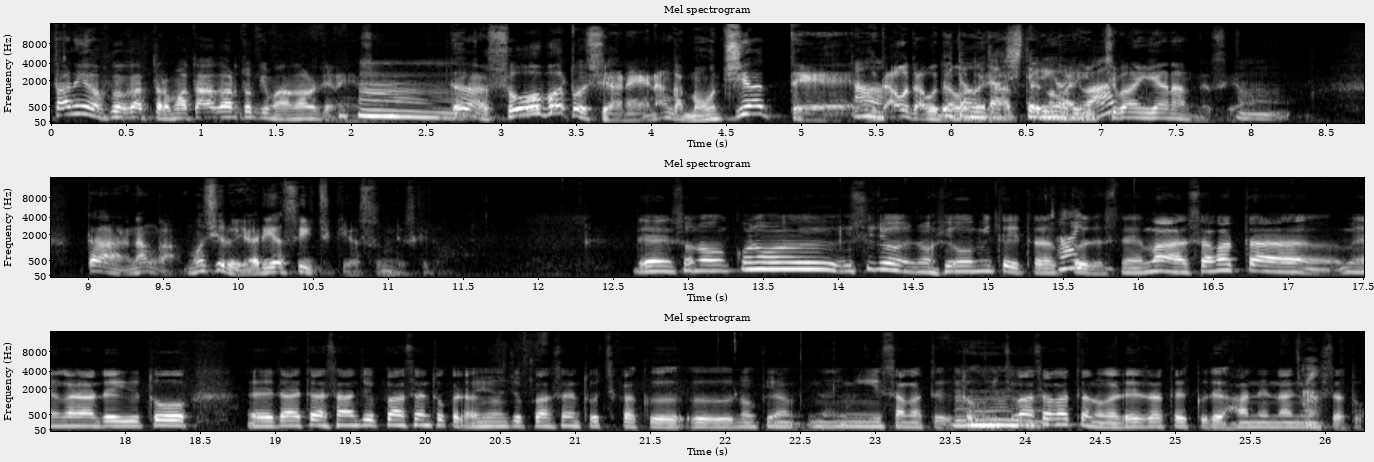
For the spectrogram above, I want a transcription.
谷が深かったらまた上がるときも上がるじゃないですか。だから相場としてはね、なんか持ち合って、うだうだうだうだやってるのが一番嫌なんですよ。うんだからなんか、むしろやりやすい時期がするんですけど。でそのこの資料の表を見ていただくとですね、はい、まあ、下がった銘柄でいうと、えー、大体30%から40%近く軒並み下がっていると、一番下がったのがレーザーテックで半値になりましたと、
